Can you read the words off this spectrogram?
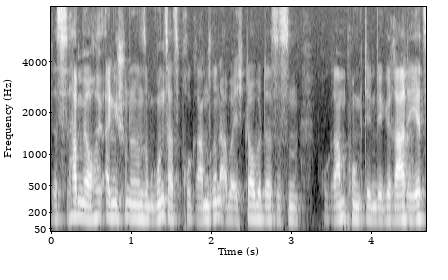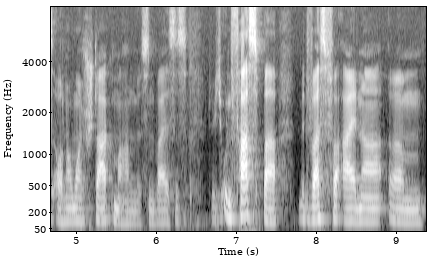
das haben wir auch eigentlich schon in unserem Grundsatzprogramm drin, aber ich glaube, das ist ein Programmpunkt, den wir gerade jetzt auch nochmal stark machen müssen, weil es ist natürlich unfassbar, mit was für einer, ähm,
